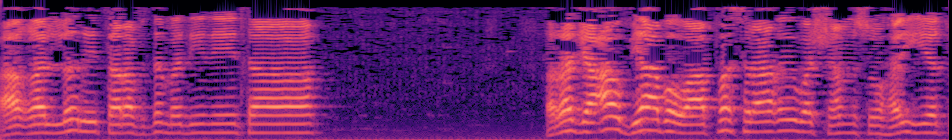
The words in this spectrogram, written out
اغه لری طرف د مدینه تا رجع بیا به واپس راغی و شمس حیت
